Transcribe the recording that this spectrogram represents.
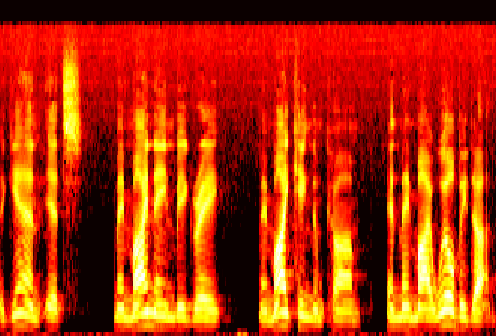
Again, it's may my name be great, may my kingdom come, and may my will be done.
